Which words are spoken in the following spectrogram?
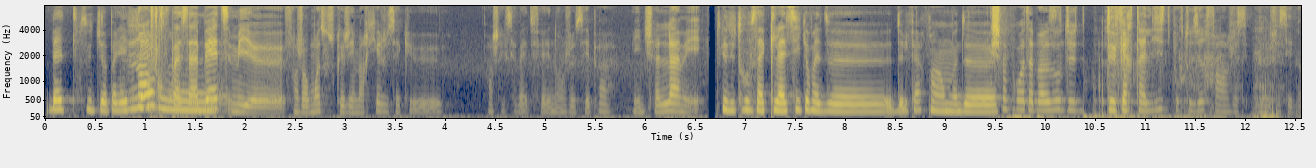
bête parce que tu vas pas les faire Non, je trouve pas ça bête, mais euh, enfin, genre, moi, tout ce que j'ai marqué, je sais que. Enfin, je sais que ça va être fait, non, je sais pas. Mais Inch'Allah, mais. Est-ce que tu trouves ça classique en fait de, de le faire enfin, en mode. euh, Je sais pas pourquoi t'as pas besoin de, de faire ta liste pour te dire, enfin, je sais, je sais pas.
